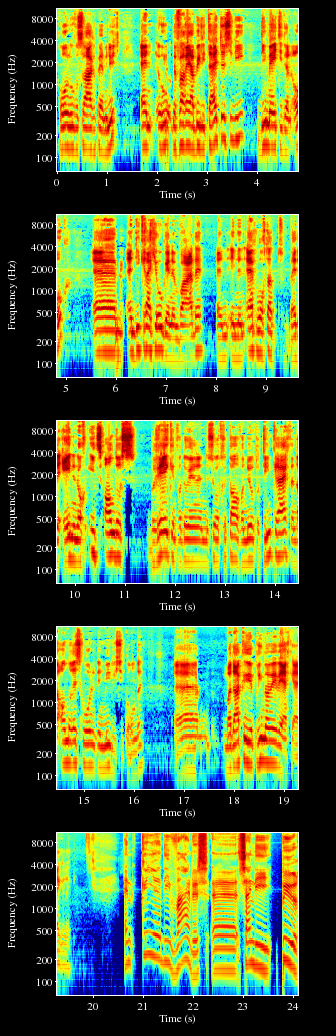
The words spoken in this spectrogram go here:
gewoon hoeveel slagen per minuut. En hoe, de variabiliteit tussen die, die meet hij dan ook. Ehm, en die krijg je ook in een waarde. En in een app wordt dat bij de ene nog iets anders berekend, waardoor je een soort getal van 0 tot 10 krijgt. En de andere is gewoon in milliseconden. Ehm, maar daar kun je prima mee werken eigenlijk. En kun je die waardes, eh, zijn die puur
